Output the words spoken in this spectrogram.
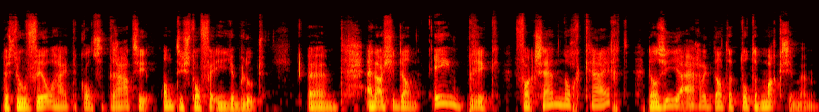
Dus de hoeveelheid, de concentratie antistoffen in je bloed. Um, en als je dan één prik vaccin nog krijgt, dan zie je eigenlijk dat het tot het maximum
